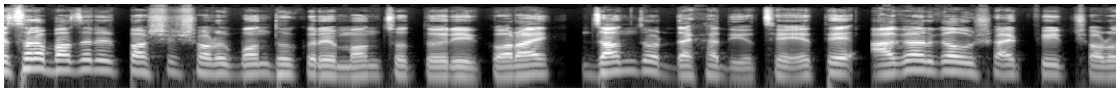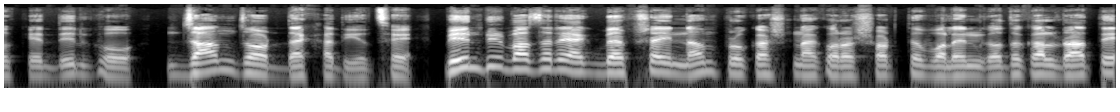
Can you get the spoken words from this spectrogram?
এছাড়া বাজারের পাশে সড়ক বন্ধ করে মঞ্চ তৈরির করায় যানজট দেখা দিয়েছে। এতে আগারগাঁও ষাট ফিট সড়কে দীর্ঘ যানজট দেখা দিয়েছে। বিএনপির বাজারে এক ব্যবসায়ীর নাম প্রকাশ না করার শর্তে বলেন, গতকাল রাতে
